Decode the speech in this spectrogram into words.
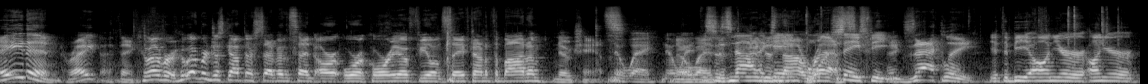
Aiden, right? I think whoever whoever just got their seven cent or Oricorio feeling safe down at the bottom, no chance. No way. No, No way. way. This, is not a game not for rest. safety. Exactly. You have to be on your on your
